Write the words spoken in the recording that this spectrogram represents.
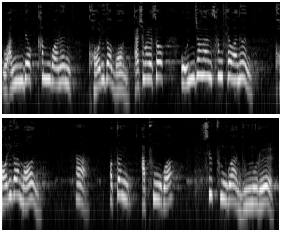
완벽함과는 거리가 먼, 다시 말해서 온전한 상태와는 거리가 먼 아, 어떤 아픔과 슬픔과 눈물을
